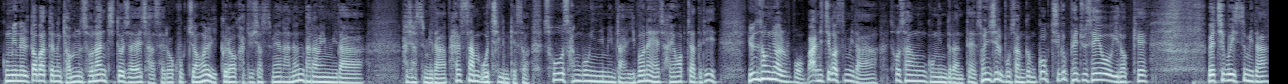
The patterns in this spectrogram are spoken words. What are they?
국민을 떠받드는 겸손한 지도자의 자세로 국정을 이끌어 가주셨으면 하는 바람입니다. 하셨습니다. 8357님께서 소상공인입니다. 이번에 자영업자들이 윤석열 후보 많이 찍었습니다. 소상공인들한테 손실보상금 꼭 지급해 주세요. 이렇게 외치고 있습니다.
